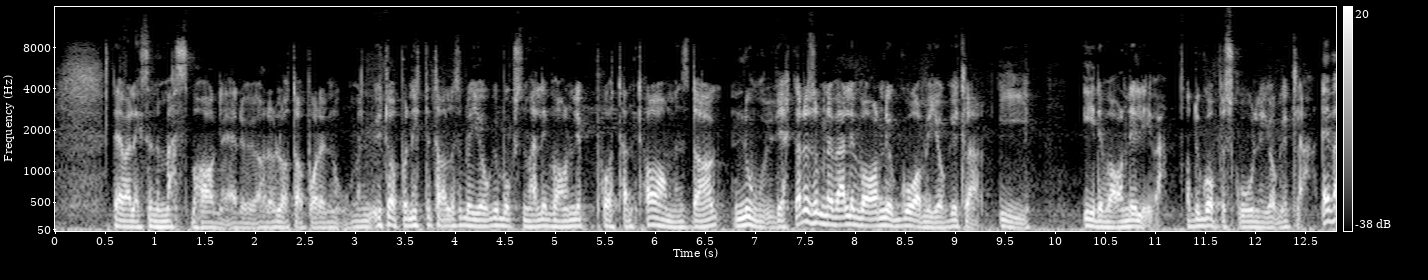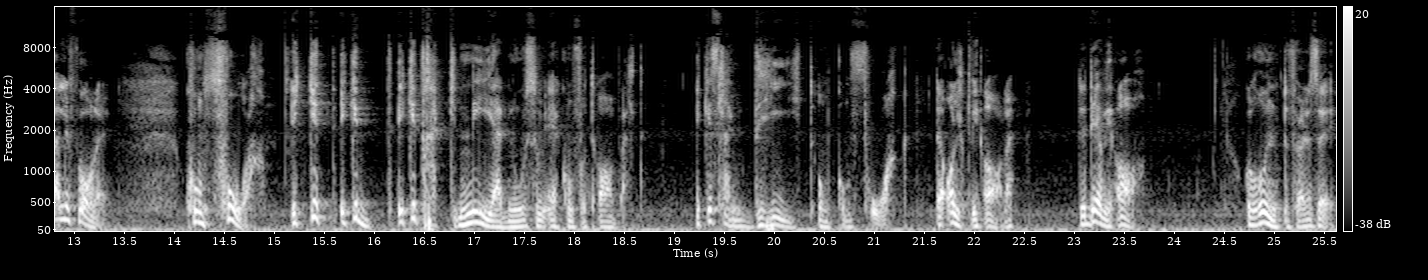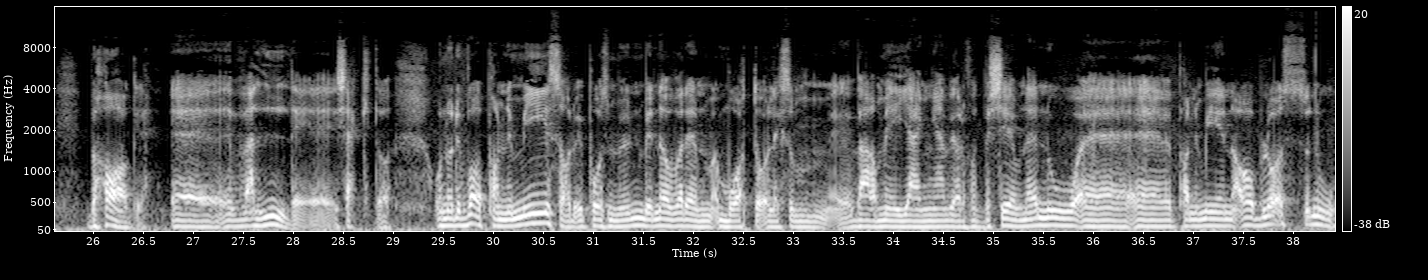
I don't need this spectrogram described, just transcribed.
Det var liksom det mest behagelige du hadde lov til å ha på deg nå. Men utover på 90-tallet så ble joggebuksen veldig vanlig på tentamensdag. Nå virker det som det er veldig vanlig å gå med joggeklær i, i det vanlige livet. At du går på skolen i joggeklær. Jeg er veldig for det. Komfort. Ikke, ikke, ikke trekk ned noe som er komfortabelt. Ikke sleng drit om komfort. Det er alt vi har, det. Det er det vi har. Gå rundt og føle seg behagelig. Eh, veldig kjekt. Og, og, når det var pandemi, så hadde vi på oss munnbind. Da var det en måte å liksom eh, være med i gjengen. Vi hadde fått beskjed om det. Nå eh, er pandemien avblåst, så nå,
